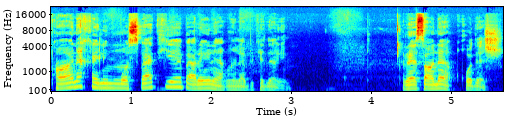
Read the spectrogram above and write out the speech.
پایان خیلی مثبتیه برای این انقلابی که داریم. رسانه خودش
